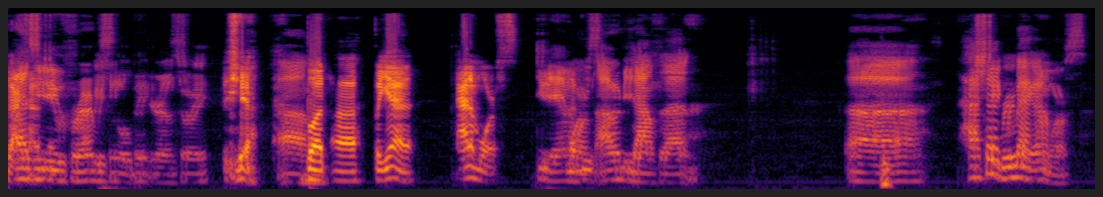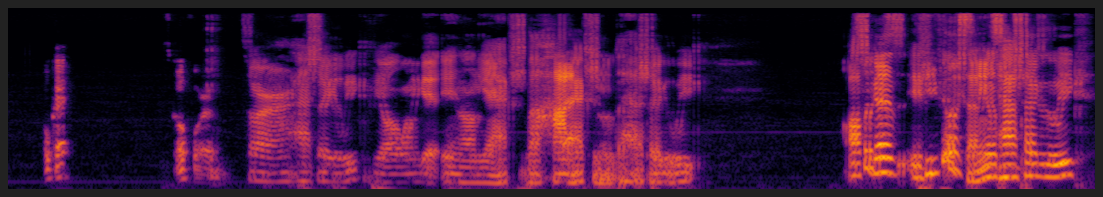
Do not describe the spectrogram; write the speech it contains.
As you do for every single pick your own story. yeah. Um, But uh, but yeah, Animorphs. dude, Animorphs, I would be down for that. Uh, hashtag bring back Animorphs. Okay, let's go for it. It's our hashtag of the week. If y'all want to get in on the action, the hot action of the hashtag of the week. Also, guys, if you feel like sending us hashtags of the week,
